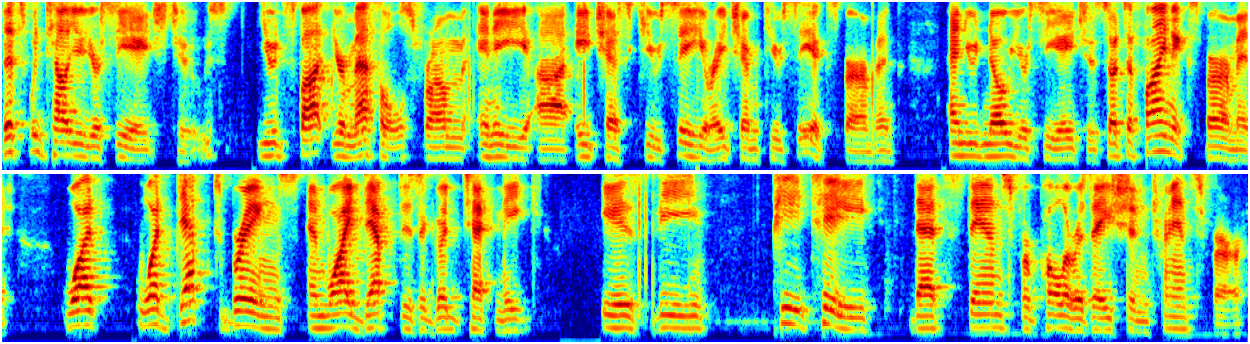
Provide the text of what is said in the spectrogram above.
This would tell you your CH2s. You'd spot your methyls from any uh, HSQC or HMQC experiment, and you'd know your CHs. So it's a fine experiment. What, what DEPT brings and why DEPT is a good technique is the PT that stands for polarization transfer.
